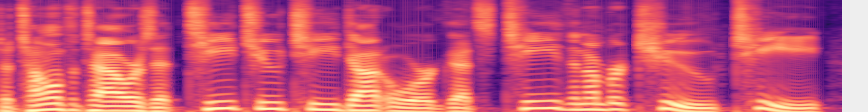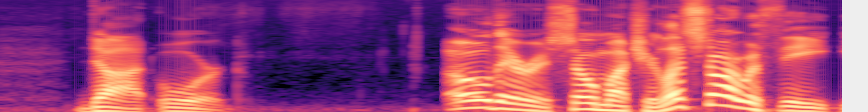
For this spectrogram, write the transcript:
to Tunnel to Towers at t2t.org. That's T, the number 2, T.org. Oh, there is so much here. Let's start with the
